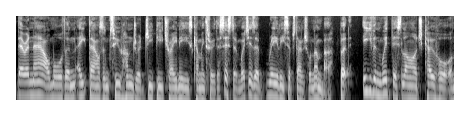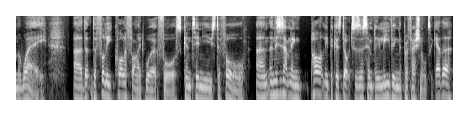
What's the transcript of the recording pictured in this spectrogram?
there are now more than 8,200 GP trainees coming through the system, which is a really substantial number. But even with this large cohort on the way, uh, the, the, fully qualified workforce continues to fall. Um, and this is happening partly because doctors are simply leaving the profession altogether.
